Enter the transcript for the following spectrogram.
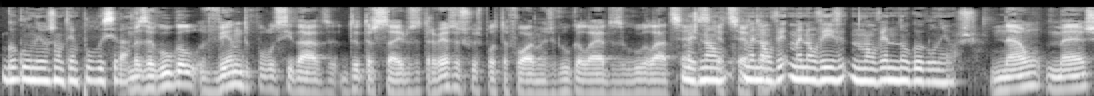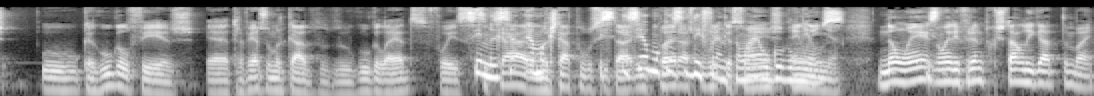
Google News não tem publicidade. Mas a Google vende publicidade de terceiros através das suas plataformas, Google Ads, Google AdSense, mas não, etc. Mas não, mas não, vive, não vende no Google News. Não, mas o que a Google fez é, através do mercado do Google Ads foi Sim, secar é o mercado publicitário isso é uma para coisa as diferente, não é o Google em News. linha. Não é, isso... não é diferente porque está ligado também.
